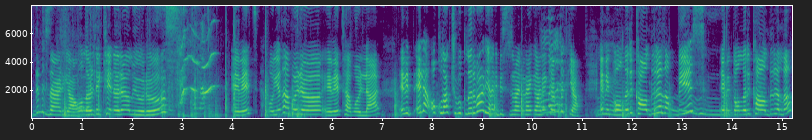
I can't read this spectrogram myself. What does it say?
Değil mi Zerya? Onları da kenara alıyoruz. Evet. Oyun hamuru. Evet hamurlar. Evet Ela o kulak çubukları var ya hani biz re- rengarenk yaptık ya. Evet onları kaldıralım biz. Evet onları kaldıralım.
